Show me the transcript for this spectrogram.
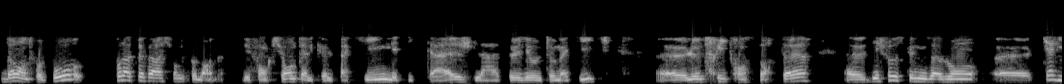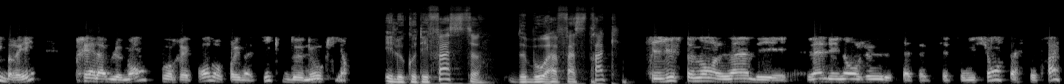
dans l'entrepôt pour la préparation de commandes. Des fonctions telles que le packing, l'étiquetage, la pesée automatique, euh, le tri transporteur, euh, des choses que nous avons euh, calibrées préalablement pour répondre aux problématiques de nos clients. Et le côté fast de Boa Fast Track? C'est justement l'un des l'un des enjeux de cette, cette solution, Fast Track.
